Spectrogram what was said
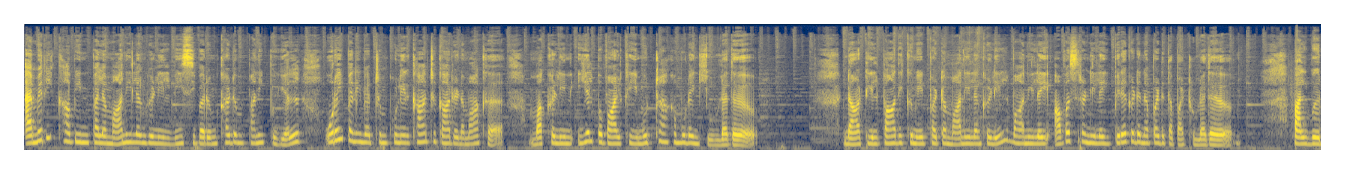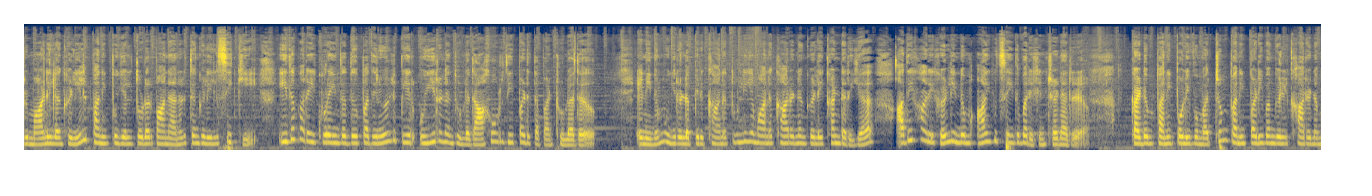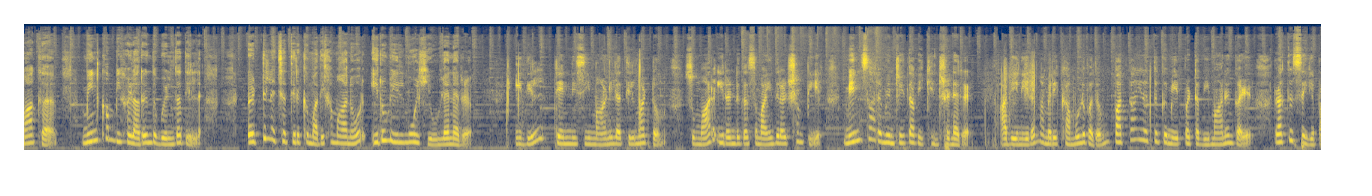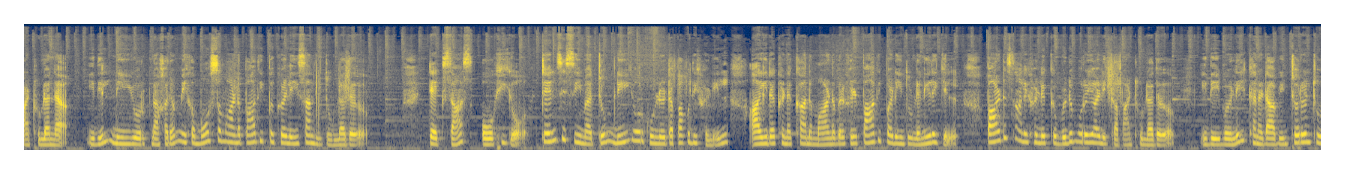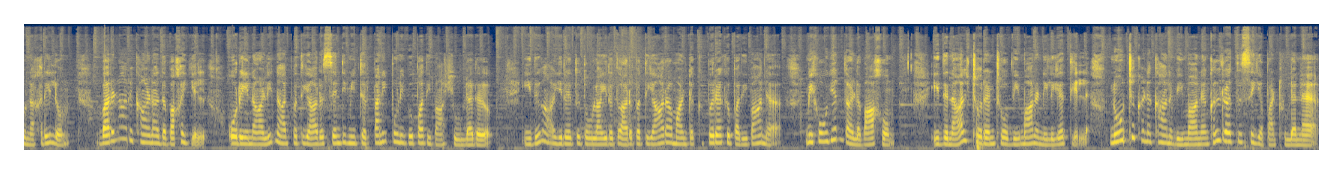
அமெரிக்காவின் பல மாநிலங்களில் வீசி வரும் கடும் பனிப்புயல் உறைபனி மற்றும் குளிர் காற்று காரணமாக மக்களின் இயல்பு வாழ்க்கை முற்றாக முடங்கியுள்ளது. நாட்டில் பாதிக்கு மேற்பட்ட மாநிலங்களில் வானிலை அவசர நிலை பிரகடனப்படுத்தப்பட்டுள்ளது. பல்வேறு மாநிலங்களில் பனிப்புயல் தொடர்பான அனர்த்தங்களில் சிக்கி இதுவரை குறைந்தது பதினேழு பேர் உயிரிழந்துள்ளதாக உறுதிப்படுத்தப்பட்டுள்ளது. எனினும் உயிரிழப்பிற்கான துல்லியமான காரணங்களை கண்டறிய அதிகாரிகள் இன்னும் ஆய்வு செய்து வருகின்றனர். கடும் பனிப்பொழிவு மற்றும் பனிப்படிவங்கள் காரணமாக மின்கம்பிகள் அருந்து வீழ்ந்ததில் எட்டு லட்சத்திற்கும் அதிகமானோர் இருளில் மூழ்கியுள்ளனர். இதில் டென்னிசி மாநிலத்தில் மட்டும் சுமார் இரண்டு தசம் ஐந்து லட்சம் பேர் மின்சாரமின்றி தவிக்கின்றனர். அதே நேரம் அமெரிக்கா முழுவதும் பத்தாயிரத்துக்கு மேற்பட்ட விமானங்கள் ரத்து செய்யப்பட்டுள்ளன. இதில் நியூயோர்க் நகரம் மிக மோசமான பாதிப்புகளை சந்தித்துள்ளது. டெக்சாஸ் ஓஹியோ டென்சிசி மற்றும் நியூயார்க் உள்ளிட்ட பகுதிகளில் ஆயிரக்கணக்கான மாணவர்கள் பாதிப்படைந்துள்ள நிலையில் பாடசாலைகளுக்கு விடுமுறை அளிக்கப்பட்டுள்ளது. இதேவேளை கனடாவின் டொரண்டோ நகரிலும் வரலாறு காணாத வகையில் ஒரே நாளில் நாற்பத்தி ஆறு சென்டிமீட்டர் பனிப்பொழிவு பதிவாகியுள்ளது. இது ஆயிரத்து தொள்ளாயிரத்து அறுபத்தி ஆறாம் ஆண்டுக்கு பிறகு பதிவான மிக உயர்ந்த அளவாகும். இதனால் டொரண்டோ விமான நிலையத்தில் நூற்றுக்கணக்கான விமானங்கள் ரத்து செய்யப்பட்டுள்ளன.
